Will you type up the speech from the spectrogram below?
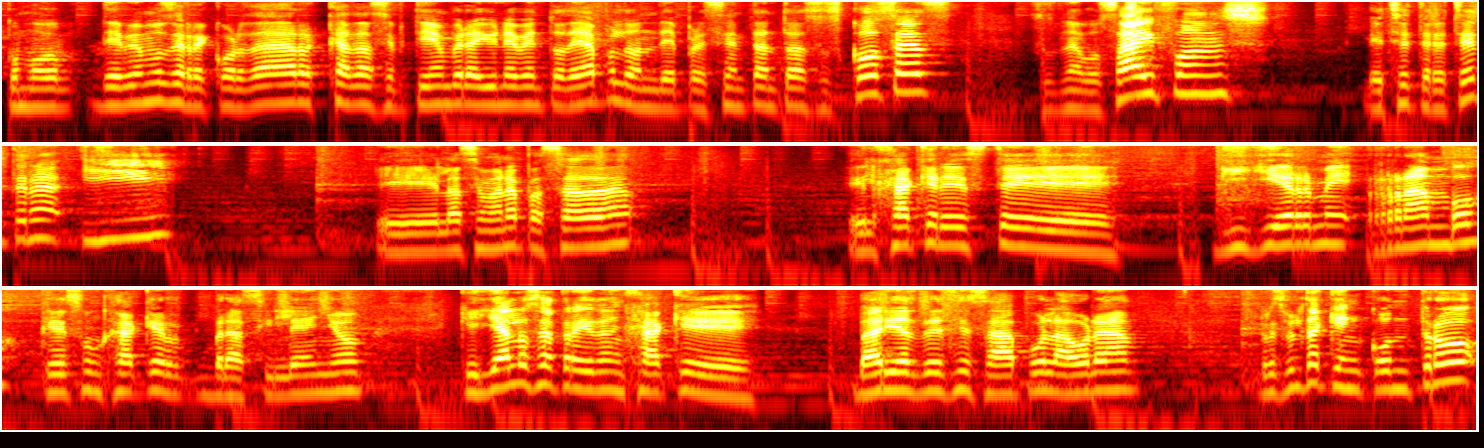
Como debemos de recordar, cada septiembre hay un evento de Apple donde presentan todas sus cosas, sus nuevos iPhones, etcétera, etcétera. Y eh, la semana pasada, el hacker este Guillerme Rambo, que es un hacker brasileño, que ya los ha traído en jaque varias veces a Apple, ahora resulta que encontró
